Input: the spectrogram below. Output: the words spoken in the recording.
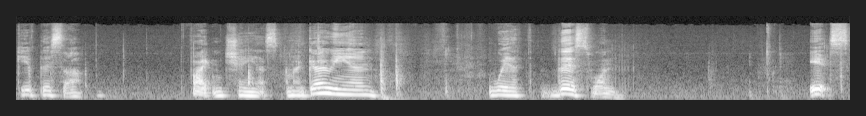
give this a fighting chance. I'm going to go in with this one. It's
